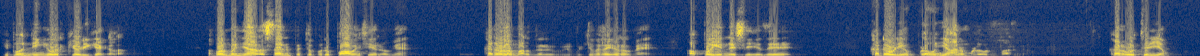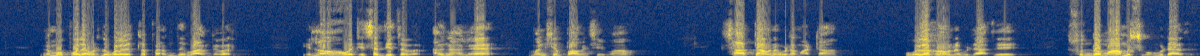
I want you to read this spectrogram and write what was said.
இப்போ நீங்க ஒரு கேள்வி கேட்கலாம். அப்போ நம்ம ஞானஸ்தானம் பெற்ற பிறகு பாவம் செய்யறவங்க கடவுளை மறந்து விட்டு விலகிறவங்க அப்போ என்ன செய்யுது? கடவுள் எவ்வளவு ஞானம் உள்ளவர்னு பாருங்க. கடவுள் தெரியும். நம்ம போல அவர் இந்த உலகத்துல பிறந்து வாழ்ந்தவர் எல்லாவற்றையும் சந்தித்தவர். அதனால மனுஷன் பாவம் செய்வான். சாத்தா அவனை விட மாட்டான். உலகம் அவனை விடாது. சொந்த மாமிசமும் விடாது.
